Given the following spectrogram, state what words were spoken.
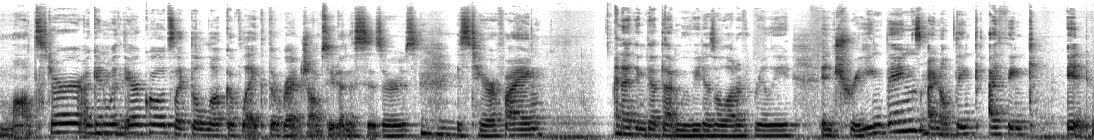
monster again with mm-hmm. air quotes. Like the look of like the red jumpsuit and the scissors mm-hmm. is terrifying and I think that that movie does a lot of really intriguing things. I don't think I think it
